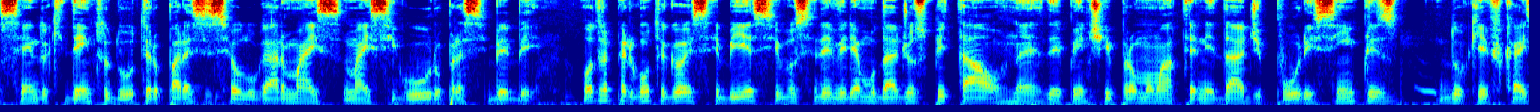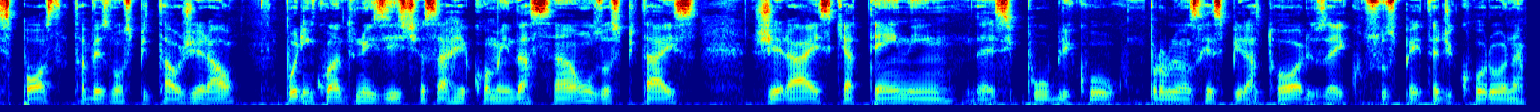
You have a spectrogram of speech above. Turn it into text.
sendo que dentro do útero parece ser o lugar mais, mais seguro para esse bebê. Outra pergunta que eu recebi é se você deveria mudar de hospital, né? De repente ir para uma maternidade pura e simples do que ficar exposta talvez no hospital geral. Por enquanto não existe essa recomendação. Os hospitais gerais que atendem né, esse público com problemas respiratórios aí com suspeita de corona,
